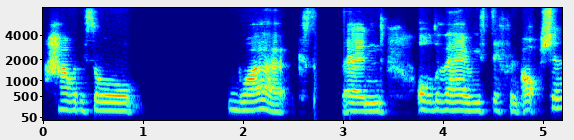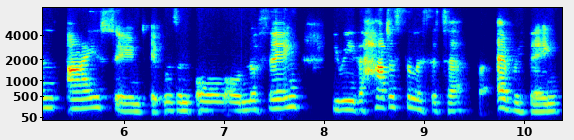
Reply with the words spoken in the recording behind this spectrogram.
how this all works and all the various different options. I assumed it was an all or nothing. You either had a solicitor for everything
